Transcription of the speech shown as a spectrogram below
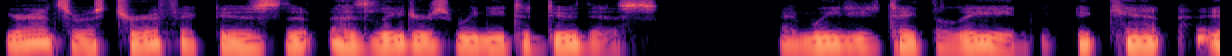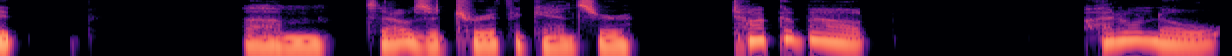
your answer was terrific is that as leaders, we need to do this and we need to take the lead. It can't, it, um, so that was a terrific answer. Talk about, I don't know,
